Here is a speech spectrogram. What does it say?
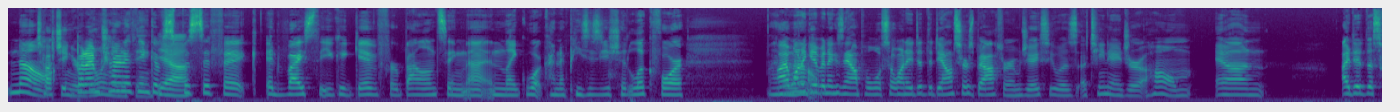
no touching or But I'm doing trying to think of Yeah. specific advice that you could give for balancing that and like what kind of pieces you should look for. I, want to give an example. So when I did the downstairs bathroom, Jaci was a teenager at home, and I did this.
